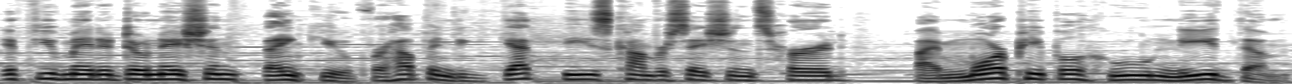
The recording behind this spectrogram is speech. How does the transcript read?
If you've made a donation, thank you for helping to get these conversations heard by more people who need them.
